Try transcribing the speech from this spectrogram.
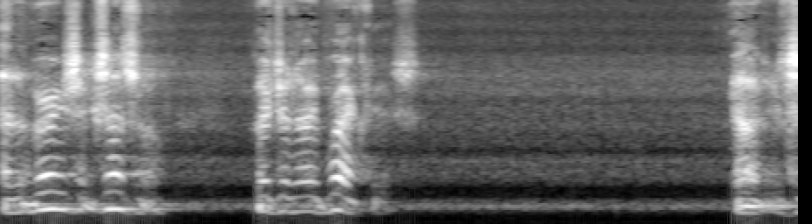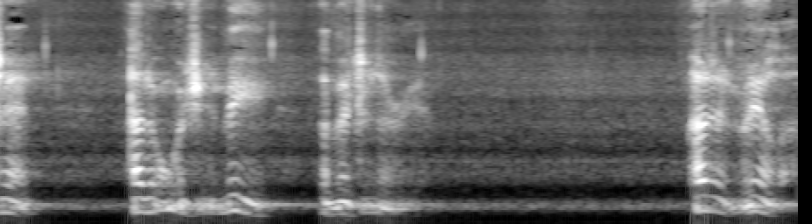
Had a very successful veterinary practice. God had said, I don't want you to be a veterinarian. I didn't realize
